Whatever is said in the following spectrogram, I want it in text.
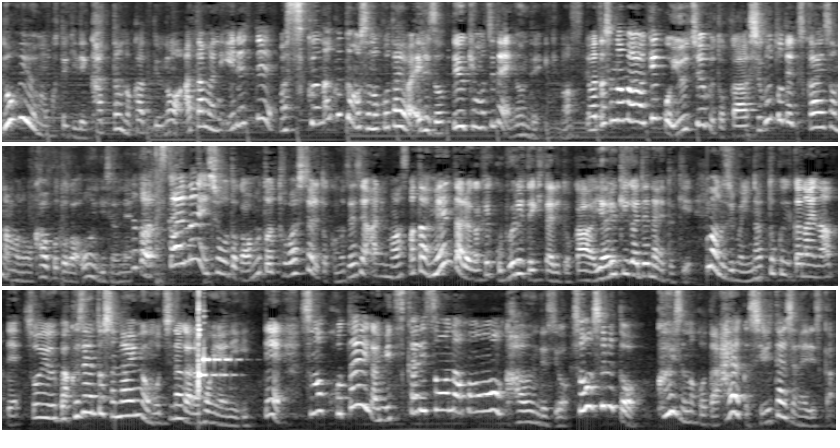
どういう目的で買ったのかっていうのを頭に入れて、まあ、少なくともその答えは得るぞっていう気持ちで読んでいきます。で私の場合は結構 YouTube とか仕事で使えそうなものを買うことが多いんですよね。だから使えない章とか本当に飛ばしたりとかも全然あります。またメンタルが結構ブレてきたりとかやる気が出ない時今の自分に納得いかないなってそういう漠然とした悩みを持ちながら本屋に行ってその答えが見つかりそうなな本を買うんですよ。そうするとクイズの答え早く知りたいじゃないですか。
